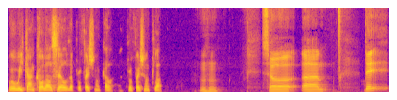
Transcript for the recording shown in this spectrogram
where we can call ourselves a professional club, professional club. Mm-hmm. So um, the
